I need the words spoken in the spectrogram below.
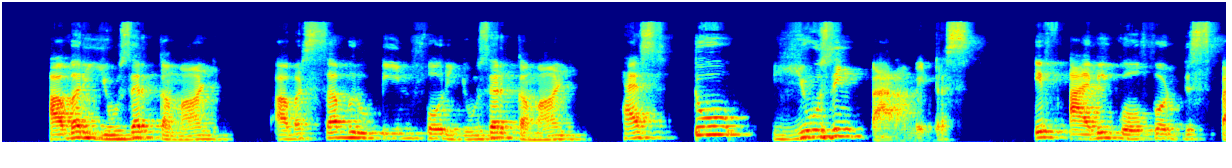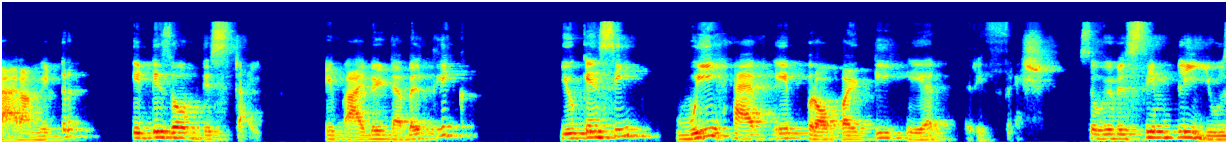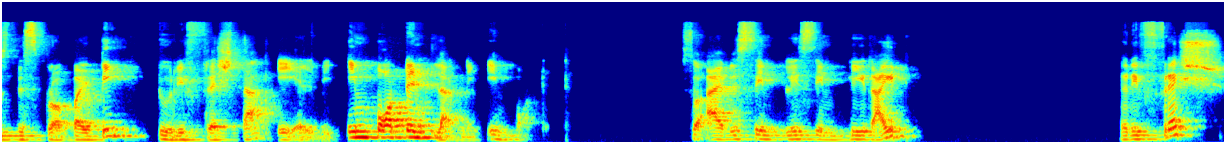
our user command, our subroutine for user command has two using parameters. If I will go for this parameter, it is of this type if I will double click, you can see we have a property here, refresh. So we will simply use this property to refresh the ALV. Important learning, important. So I will simply, simply write refresh.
